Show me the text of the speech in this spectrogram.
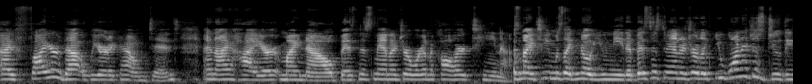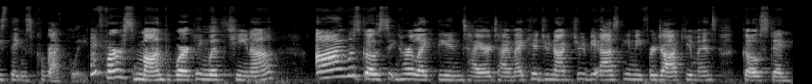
I fire that weird accountant and I hire my now business manager. We're gonna call her Tina. Because my team was like, no, you need a business manager. Like you wanna just do these things correctly. My first month working with Tina, I was ghosting her like the entire time. I kid you not, she would be asking me for documents, ghosting.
